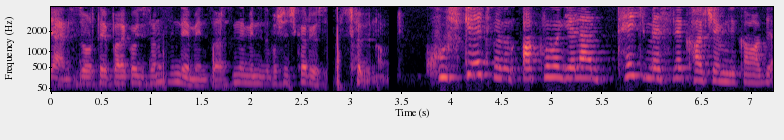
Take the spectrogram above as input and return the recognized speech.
yani siz ortaya para koyduysanız sizin de emeğiniz var. Sizin emeğinizi boşa çıkarıyorsa sövün ama. Kuşku etmeden aklıma gelen tek meslek hakemlik abi.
